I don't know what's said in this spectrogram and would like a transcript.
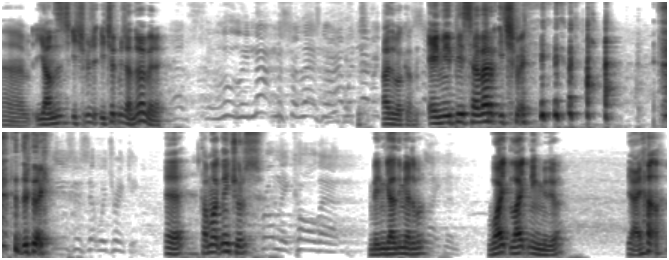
Ee, yalnız hiç içme, içirtmeyeceksin değil mi beni? Hadi bakalım. MVP sever içme. Dur bir dakika. Ee, tam olarak ne içiyoruz? Benim geldiğim yerde bunu. White Lightning mi diyor? Ya ya.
